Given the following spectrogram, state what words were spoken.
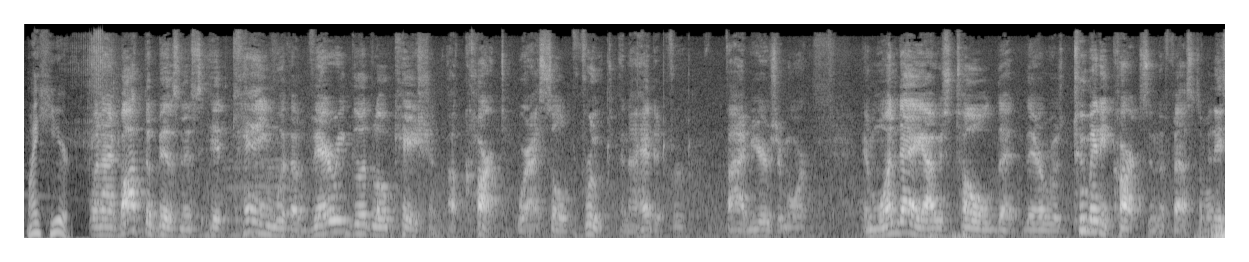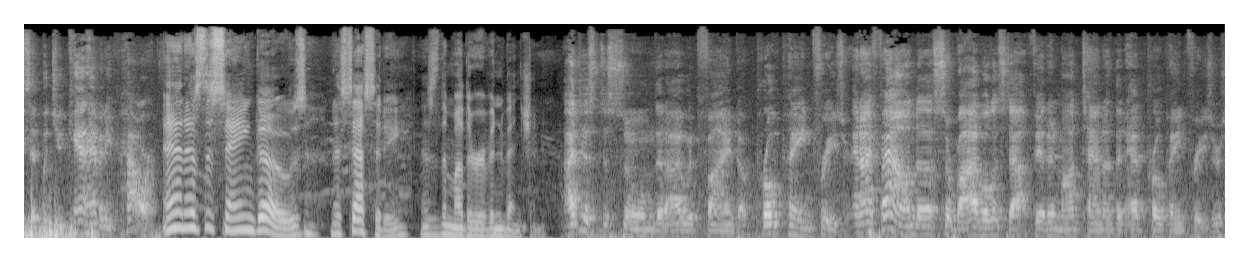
Why here? When I bought the business, it came with a very good location, a cart where I sold fruit, and I had it for five years or more. And one day I was told that there was too many carts in the festival. And they said, but you can't have any power. And as the saying goes, necessity is the mother of invention. I just assumed that I would find a propane freezer. And I found a survivalist outfit in Montana that had propane freezers.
